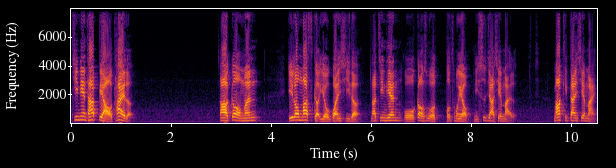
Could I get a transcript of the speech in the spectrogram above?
今天他表态了，啊，跟我们 Elon Musk 有关系的。那今天我告诉我投资朋友，你试价先买了，market 单先买，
